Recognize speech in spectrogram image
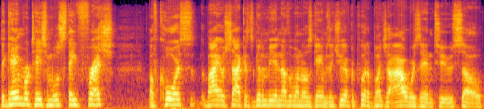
the game rotation will stay fresh. Of course, Bioshock is going to be another one of those games that you have to put a bunch of hours into. So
